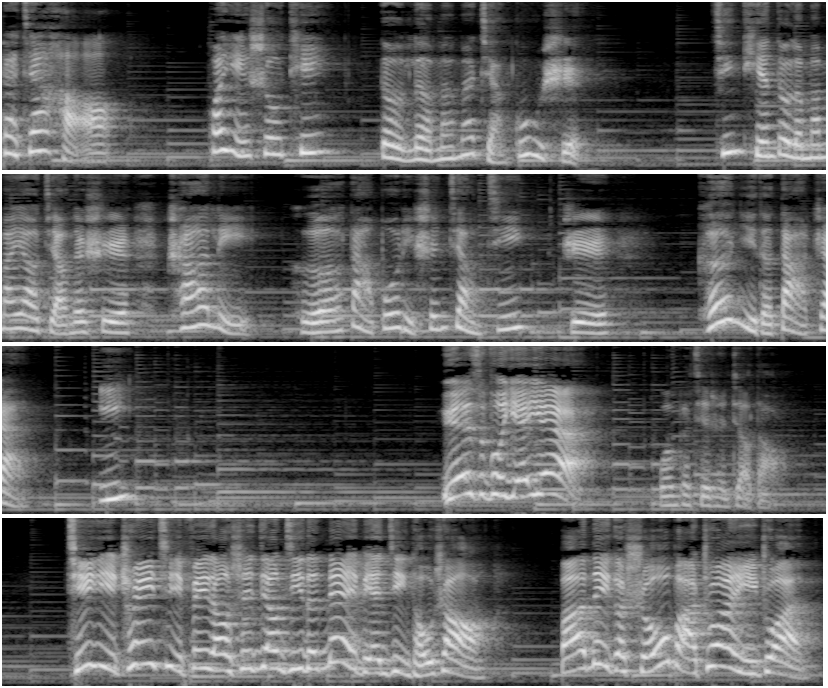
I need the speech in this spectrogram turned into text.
大家好，欢迎收听逗乐妈妈讲故事。今天逗乐妈妈要讲的是《查理和大玻璃升降机之科尼的大战一》。约瑟夫爷爷，汪克先生叫道：“请你吹气飞到升降机的那边镜头上，把那个手把转一转，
